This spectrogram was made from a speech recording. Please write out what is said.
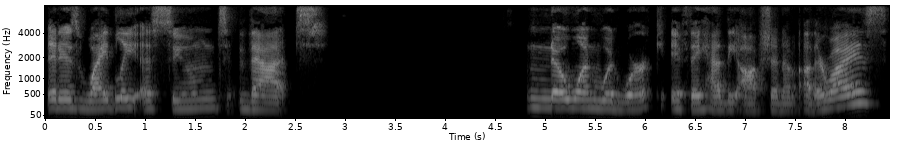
it is widely assumed that no one would work if they had the option of otherwise.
